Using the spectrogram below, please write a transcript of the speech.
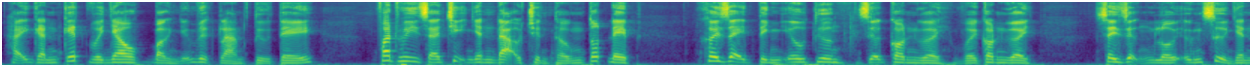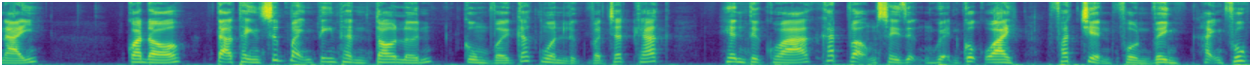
hãy gắn kết với nhau bằng những việc làm tử tế, phát huy giá trị nhân đạo truyền thống tốt đẹp, khơi dậy tình yêu thương giữa con người với con người, xây dựng lối ứng xử nhân ái. Qua đó, tạo thành sức mạnh tinh thần to lớn cùng với các nguồn lực vật chất khác, hiện thực hóa khát vọng xây dựng huyện Quốc Oai phát triển phồn vinh, hạnh phúc.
